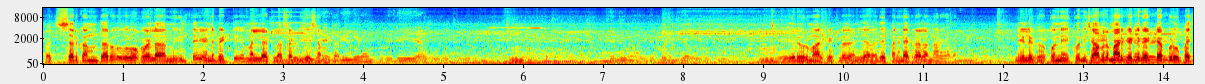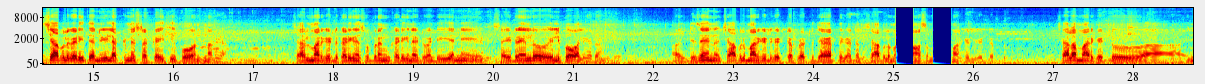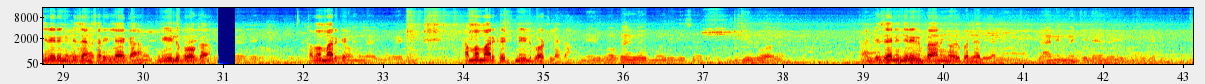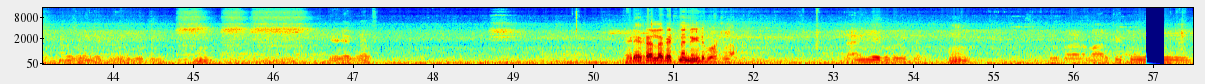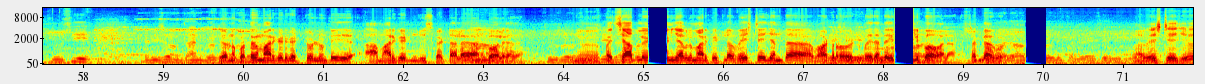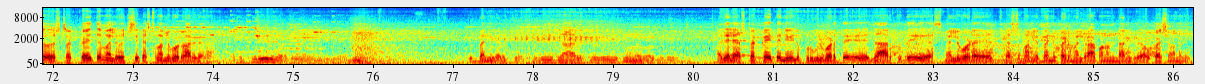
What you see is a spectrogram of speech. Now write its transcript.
పచ్చి సరుకు అమ్ముతారు ఒకవేళ మిగిలితే ఎండబెట్టి మళ్ళీ అట్లా సర్వ్ చేసి అమ్ముతారు ఇవి కూడా రెడీ చేపల కొట్లు ఉమ్. తెలుగు మార్కెట్లో ఎండు చేపల కొట్లు ఉమ్, ఏలూరు మార్కెట్లో అదే పన్నెండు ఎకరాలు అన్నారు కదా. నీళ్ళు కొన్ని కొన్ని చేపల మార్కెట్లు కట్టేటప్పుడు పచ్చి చేపలు కడిగితే నీళ్ళు అక్కడనే స్ట్రక్ అయితే పో అంటున్నారుగా చేపల మార్కెట్లు కడిగిన శుభ్రంగా కడిగినటువంటి ఇవన్నీ సైడ్ డ్రైన్లో వెళ్ళిపోవాలి కదా. అది డిజైన్ చేపల మార్కెట్లు కట్టేటప్పుడు అట్లా జాగ్రత్తగా కట్టాలి. చేపల మాంసం మార్కెట్లు కట్టేటప్పుడు. చాలా మార్కెట్లు ఇంజనీరింగ్ డిజైన్ సరిగ్గా లేక నీళ్ళు పోక. కమ్మ మార్కెట్. కమ్మ మార్కెట్ నీళ్ళు పోవట్లేదా? నీళ్ళు పోక డిజైన్ ఇంజనీరింగ్ ప్లానింగ్ వైఫల్యాలు ఇవన్నీ. ఆ, ప్లానింగ్ మంచి లేదు అనవసరం. ఏడు ఎకరాలు. ఏడు ఎకరాల్లో కట్టినా నీళ్ళు పోవట్లా ప్లానింగ్ లేకుండా పలానా మార్కెట్ చూసి కనీసం దాని ఎవరైనా కొత్తగా మార్కెట్ కట్టేవాళ్ళు ఉంటే ఆ మార్కెట్ని చూసి కట్టాలా అనుకోవాలి కదా. పచ్చి చేపలు ఎండు చేపల మార్కెట్లో వేస్టేజ్ అంతా వాటర్ పోయేదంతా వెళ్ళిపోవాలా? స్ట్రక్ కాకూడదు వేస్టేజ్ స్ట్రక్ అయితే మళ్ళీ వచ్చే కస్టమర్లు కూడా రారు కదా. ఇబ్బంది కదా? అదేలే స్ట్రక్ అయితే నీళ్ళు పురుగులు పడితే జారుతుంది స్మెల్ కూడా కస్టమర్లు ఇబ్బంది పడి మళ్ళీ రాకుండా ఉండడానికి అవకాశం ఉన్నది.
